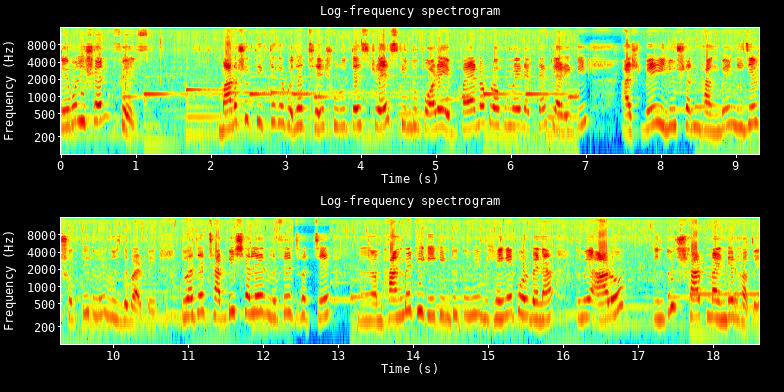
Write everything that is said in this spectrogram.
ডেমোলিশন ফেজ মানসিক দিক থেকে বোঝাচ্ছে শুরুতে স্ট্রেস কিন্তু পরে ভয়ানক রকমের একটা ক্ল্যারিটি আসবে ইলিউশন ভাঙবে, নিজের শক্তি তুমি বুঝতে পারবে। দু হাজার ছাব্বিশ সালের মেসেজ হচ্ছে ভাঙবে ঠিকই, কিন্তু তুমি ভেঙে পড়বে না, তুমি আরও কিন্তু শার্প মাইন্ডের হবে।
